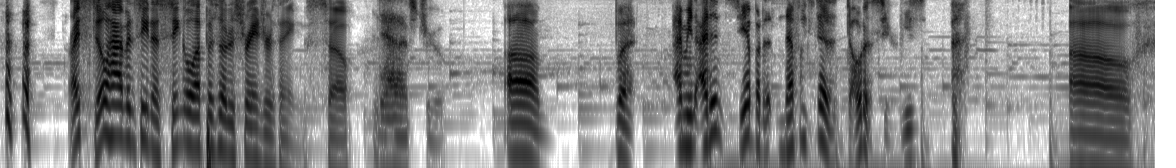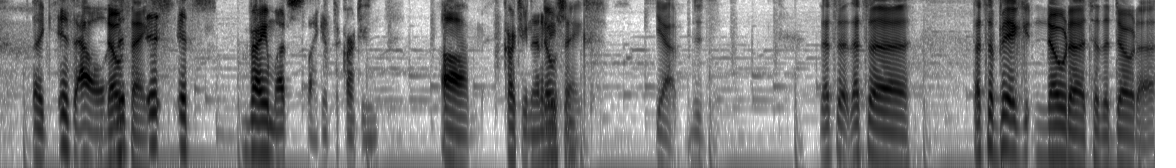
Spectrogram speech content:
I still haven't seen a single episode of Stranger Things. So yeah, that's true. Um, but I mean, I didn't see it, but Netflix did a Dota series. oh Like it's out. No it's, thanks. It, it's very much like it's a cartoon. Um, cartoon animation. no thanks. Yeah, that's a that's a that's a big noda to the Dota.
